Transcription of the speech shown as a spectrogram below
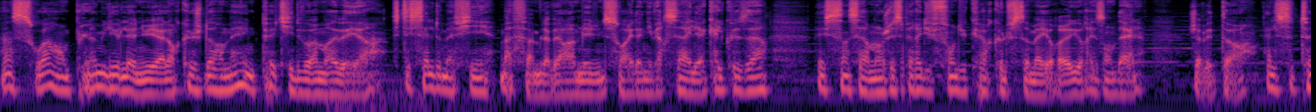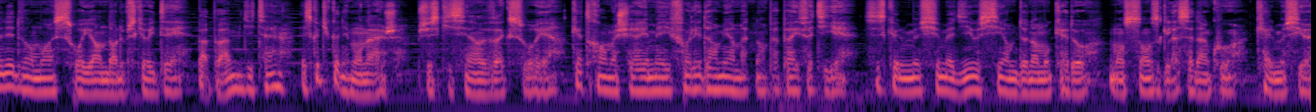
Un soir, en plein milieu de la nuit, alors que je dormais, une petite voix me réveilla. C'était celle de ma fille. Ma femme l'avait ramenée d'une soirée d'anniversaire il y a quelques heures, et sincèrement, j'espérais du fond du cœur que le sommeil aurait eu raison d'elle. J'avais tort. Elle se tenait devant moi souriante dans l'obscurité. Papa, me dit-elle, est-ce que tu connais mon âge? Jusqu'ici un vague sourire. Quatre ans, ma chérie, mais il faut aller dormir maintenant, papa est fatigué. C'est ce que le monsieur m'a dit aussi en me donnant mon cadeau. Mon sang se glaça d'un coup. Quel monsieur?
